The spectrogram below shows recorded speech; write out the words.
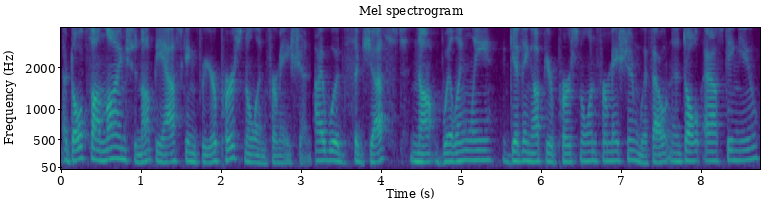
Adults online should not be asking for your personal information. I would suggest not willingly giving up your personal information without an adult asking you,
